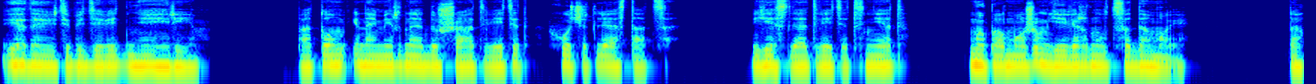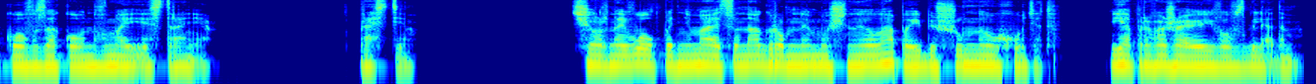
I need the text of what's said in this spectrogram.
«Я даю тебе девять дней, Рим». Потом иномирная душа ответит, хочет ли остаться. Если ответит «нет», мы поможем ей вернуться домой. Таков закон в моей стране. Прости. Черный волк поднимается на огромные мощные лапы и бесшумно уходит. Я провожаю его взглядом.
